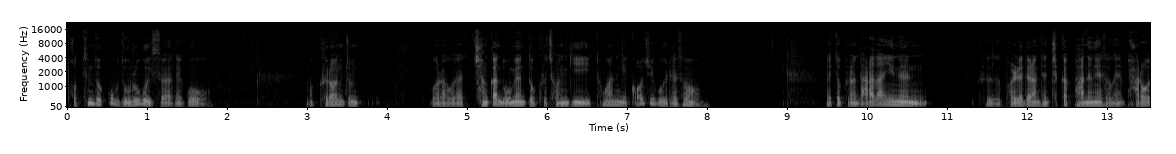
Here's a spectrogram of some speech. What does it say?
버튼도 꼭 누르고 있어야 되고 막 그런 좀 뭐라고 해야 잠깐 놓으면 또 그 전기 통하는 게 꺼지고 이래서 왜 또 그런 날아다니는 그 벌레들한테는 즉각 반응해서 그냥 바로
